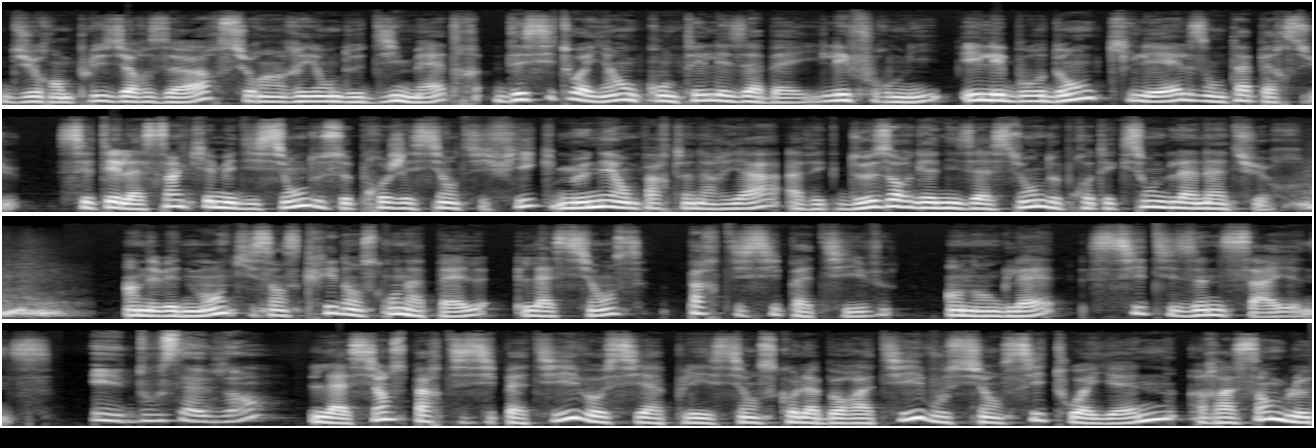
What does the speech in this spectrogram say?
Durant plusieurs heures, sur un rayon de 10 mètres, des citoyens ont compté les abeilles, les fourmis et les bourdons qu'ils et elles ont aperçus. C'était la cinquième édition de ce projet scientifique mené en partenariat avec deux organisations de protection de la nature. Un événement qui s'inscrit dans ce qu'on appelle la science participative, en anglais Citizen Science. Et d'où ça vient? La science participative, aussi appelée science collaborative ou science citoyenne, rassemble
